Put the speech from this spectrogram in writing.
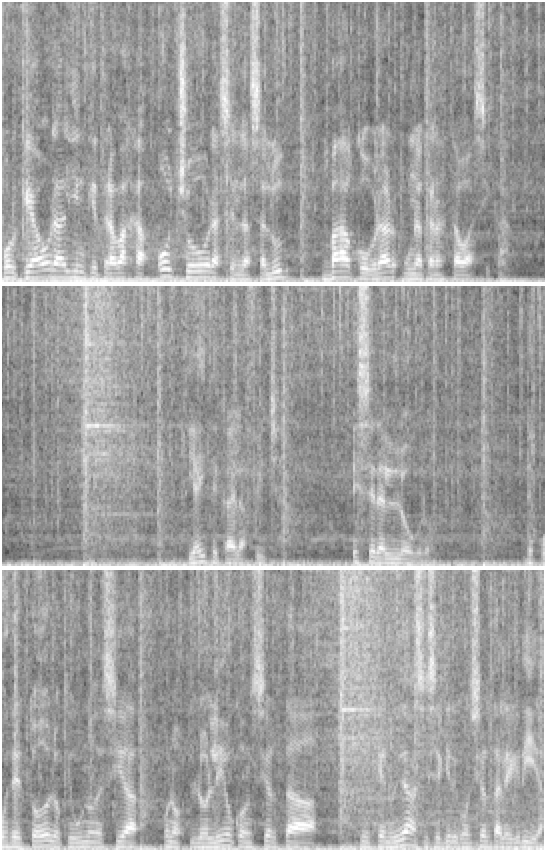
porque ahora alguien que trabaja ocho horas en la salud va a cobrar una canasta básica. Y ahí te cae la ficha. Ese era el logro. Después de todo lo que uno decía, bueno, lo leo con cierta ingenuidad, si se quiere, con cierta alegría.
